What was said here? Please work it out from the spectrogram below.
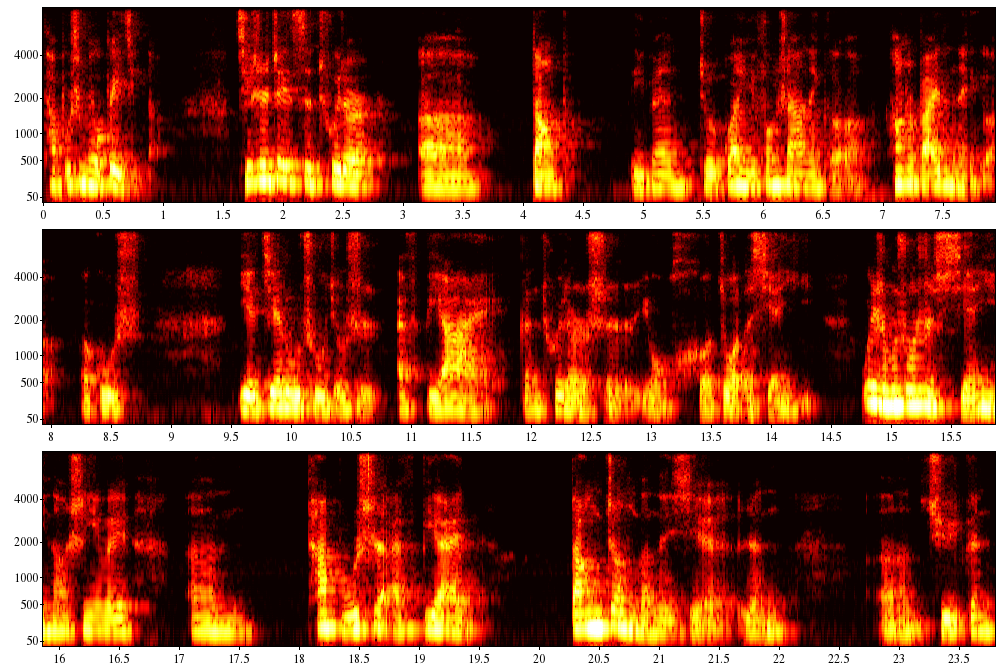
她不是没有背景的。其实这次 Twitter 呃 dump 里边就关于封杀那个 Hunter Biden 那个呃故事，也揭露出就是 FBI 跟 Twitter 是有合作的嫌疑。为什么说是嫌疑呢？是因为嗯，他不是 FBI 当政的那些人，嗯，去跟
